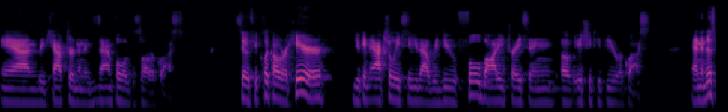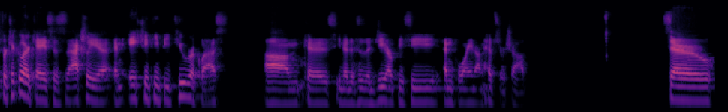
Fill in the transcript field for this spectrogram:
and we captured an example of the slow request. So if you click over here, you can actually see that we do full body tracing of HTTP requests. And in this particular case, is actually a, an HTTP2 request because um, you know this is a gRPC endpoint on Hipster Shop. So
